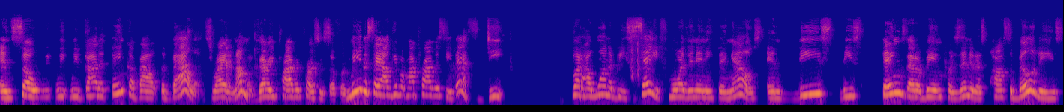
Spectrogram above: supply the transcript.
And so we, we, we've got to think about the balance, right? And I'm a very private person. So for me to say I'll give up my privacy, that's deep. But I want to be safe more than anything else. And these these things that are being presented as possibilities,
